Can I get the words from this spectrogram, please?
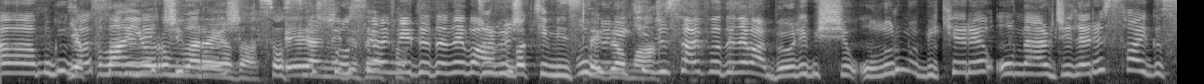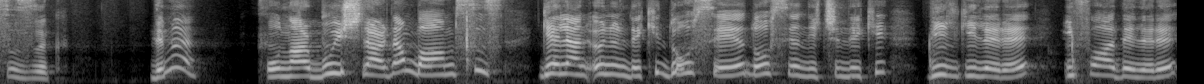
aa, bugün Yapılan yorumlara çıkmış? ya da sosyal Ee, medyada sosyal yapalım. medyada ne Dur bir varmış? bakayım Bugün Instagram'a. ikinci sayfada ne var? Böyle bir şey olur mu? Bir kere o mercilere saygısızlık. Değil mi? Onlar bu işlerden bağımsız. Gelen önündeki dosyaya, dosyanın içindeki bilgilere, ifadelere,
